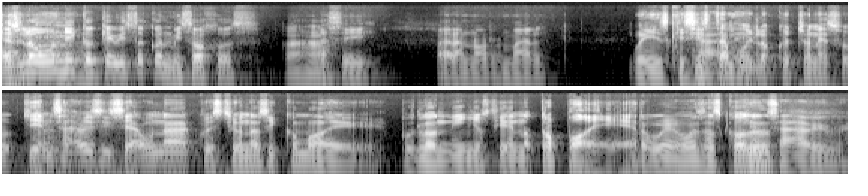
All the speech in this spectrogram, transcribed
Es lo único que he visto con mis ojos. Ajá. Así, paranormal. Güey, es que sí está muy locochón eso. ¿Quién sabe si sea una cuestión así como de, pues los niños tienen otro poder, güey, o esas ¿Quién cosas? sabe, güey?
